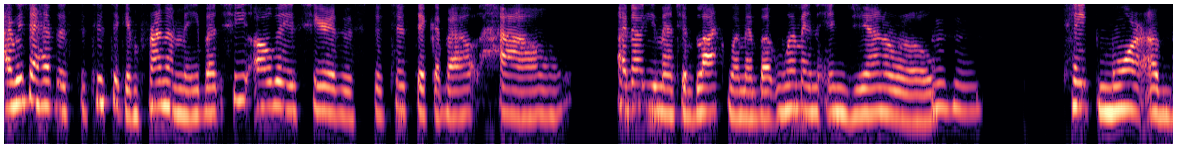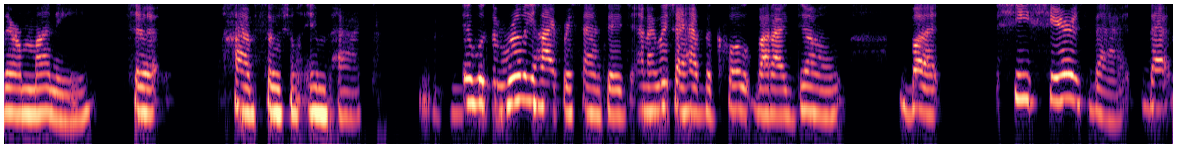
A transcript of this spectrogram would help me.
I wish I had the statistic in front of me, but she always shares a statistic about how I know you mentioned Black women, but women in general mm-hmm. take more of their money to have social impact. Mm-hmm. It was a really high percentage, and I wish I had the quote, but I don't. But she shares that that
